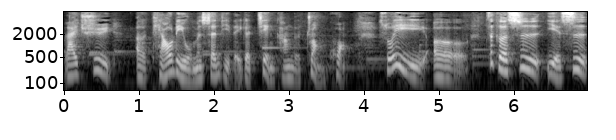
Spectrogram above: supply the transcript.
来去呃调理我们身体的一个健康的状况。所以呃，这个是也是。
